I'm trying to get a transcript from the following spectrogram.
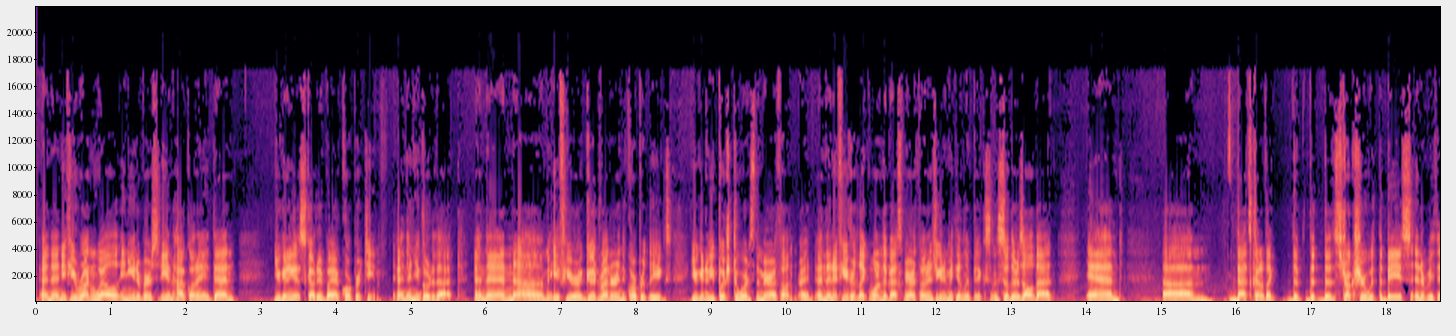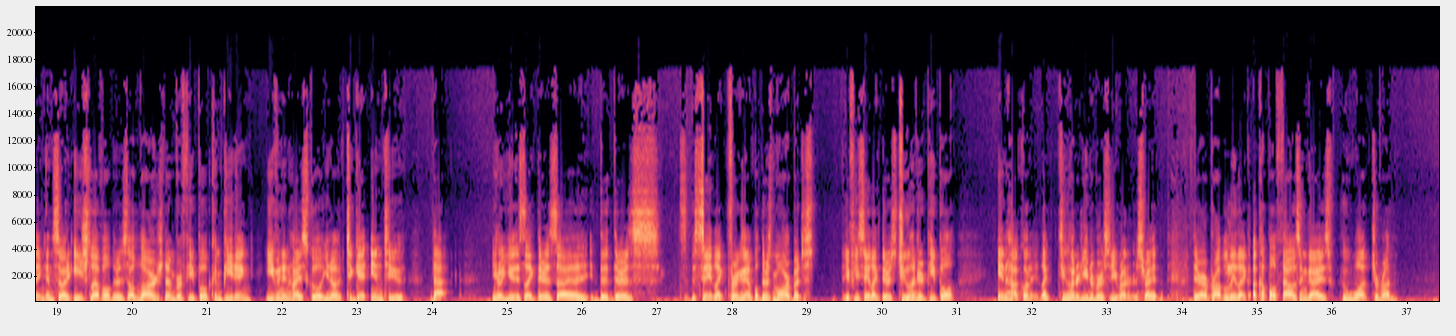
And then if you run well in university in hakone then you're going to get scouted by a corporate team. And then you go to that. And then um, if you're a good runner in the corporate leagues you're going to be pushed towards the marathon right? And then if you're like one of the best marathoners you're going to make the olympics. And so there's all that. And um, that's kind of like the, the, the structure with the base and everything. And so at each level, there's a large number of people competing, even in high school, you know, to get into that. You know, it's like there's uh, there's say like for example, there's more, but just if you say like there's 200 people in Hakone, like 200 university runners, right? There are probably like a couple thousand guys who want to run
